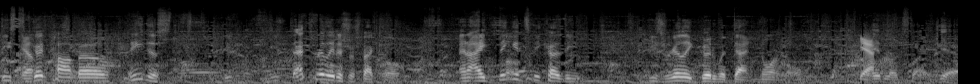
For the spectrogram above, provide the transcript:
He's Yep. good combo. and He just he, he, that's really disrespectful. And I think it's because he he's really good with that normal. Yeah. It looks like, yeah.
